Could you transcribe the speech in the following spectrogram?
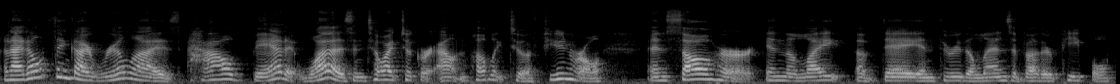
And I don't think I realized how bad it was until I took her out in public to a funeral and saw her in the light of day and through the lens of other people.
